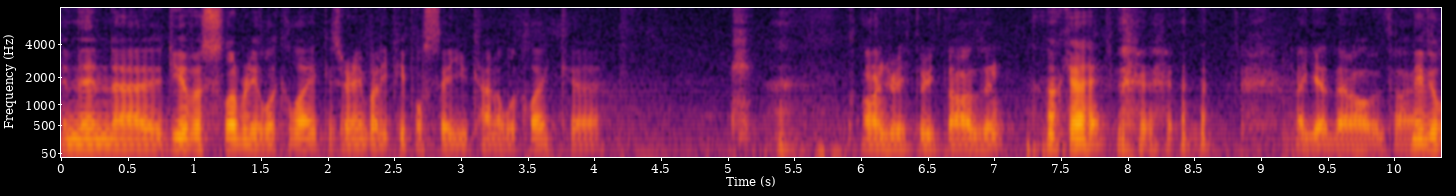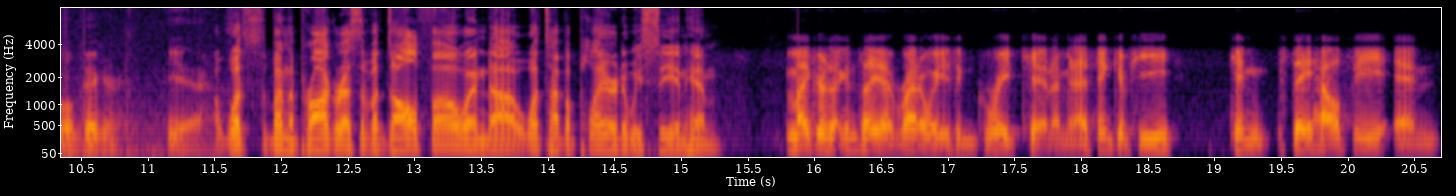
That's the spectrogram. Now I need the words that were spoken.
And then, uh, do you have a celebrity look-alike? Is there anybody people say you kind of look like? Uh, Andre 3000, okay. I get that all the time. Maybe a little bigger. Yeah. What's been the progress of Adolfo, and uh, what type of player do we see in him? Mikers, I can tell you right away, he's a great kid. I mean, I think if he can stay healthy and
